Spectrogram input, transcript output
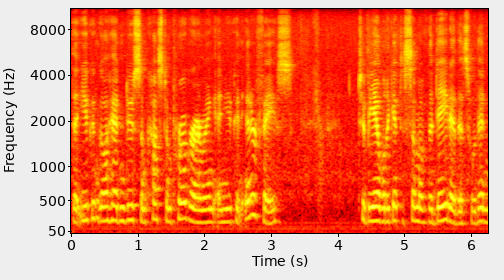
that you can go ahead and do some custom programming and you can interface to be able to get to some of the data that's within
